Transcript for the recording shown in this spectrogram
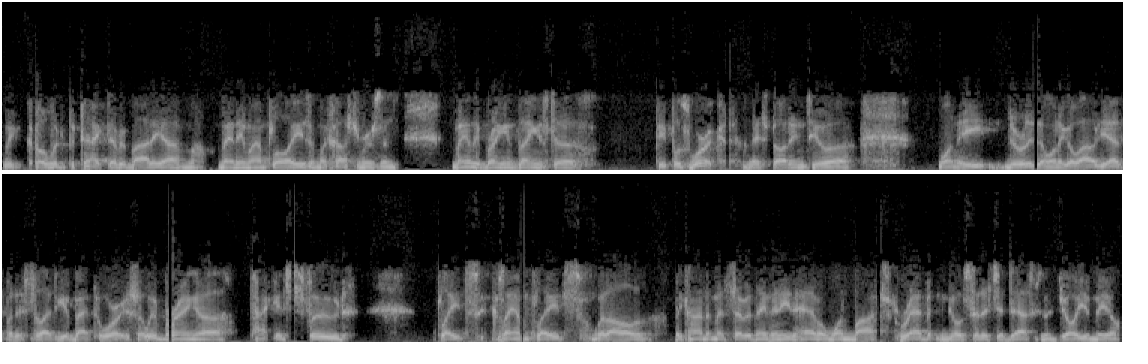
we COVID to protect everybody, um, of my employees and my customers, and mainly bringing things to people's work. They're starting to uh, want to eat. They really don't want to go out yet, but they still have to get back to work. So we bring uh, packaged food plates, clam plates with all the condiments, everything they need to have in one box. Grab it and go sit at your desk and enjoy your meal.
